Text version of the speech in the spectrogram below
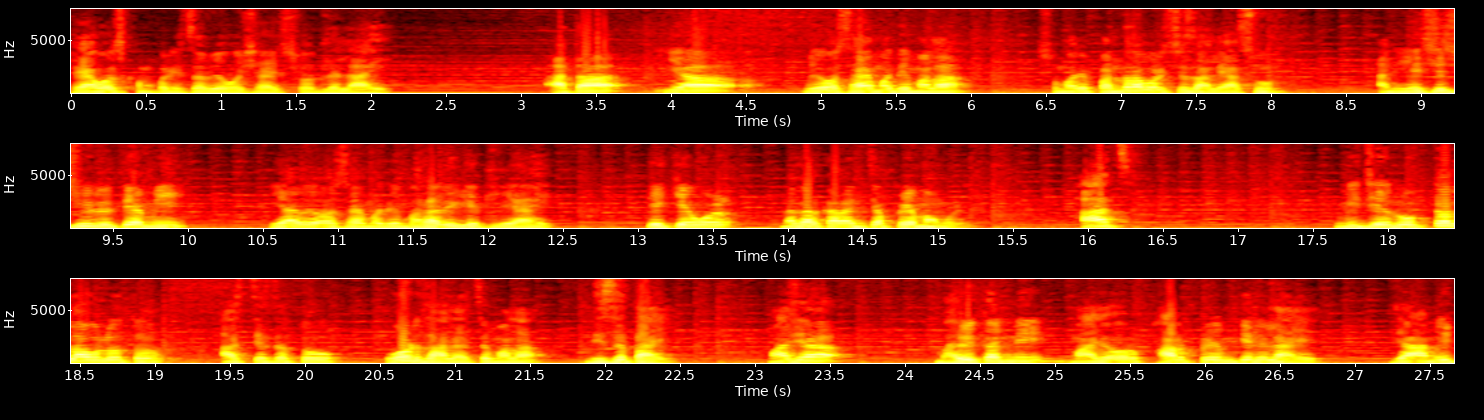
ट्रॅव्हल्स कंपनीचा व्यवसाय शोधलेला आहे. आता या व्यवसायामध्ये मला सुमारे पंधरा वर्ष झाले असून आणि यशस्वीरित्या मी या व्यवसायामध्ये भरारी घेतली आहे. ती केवळ नगरकरांच्या प्रेमामुळे. आज मी जे रोपटं लावलं होतं आज त्याचा तो वड झाल्याचं मला दिसत आहे. माझ्या भाविकांनी माझ्यावर फार प्रेम केलेलं आहे. ज्या आम्ही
